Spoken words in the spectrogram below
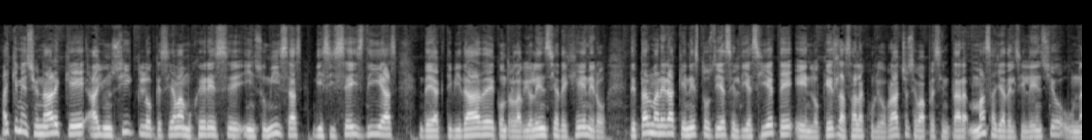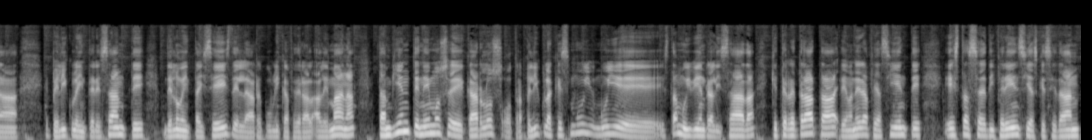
hay que mencionar que hay un ciclo que se llama Mujeres eh, Insumisas, 16 días de actividad eh, contra la violencia de género, de tal manera que en estos días, el día 7, en lo que es la sala Julio Bracho, se va a presentar Más allá del silencio, una eh, película interesante del 96 de la República Federal Alemana. También tenemos, Carlos, otra película que es muy, muy eh, está muy bien realizada, que te retrata de manera fehaciente estas eh, diferencias que se dan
